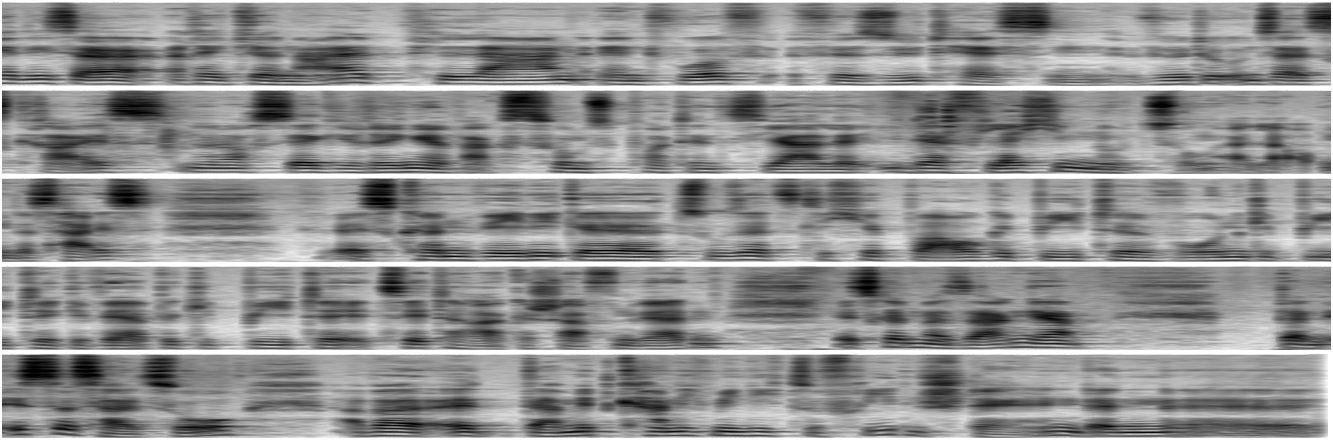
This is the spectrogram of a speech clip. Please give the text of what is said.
Ja, dieser Regionalplanentwurf für Südhessen würde uns als Kreis nur noch sehr geringe Wachstumspotenziale in der Flächennutzung erlauben. Das heißt, es können wenige zusätzliche Baugebiete, Wohngebiete, Gewerbegebiete etc. geschaffen werden. Jetzt könnte man sagen, ja, dann ist das halt so. Aber äh, damit kann ich mich nicht zufriedenstellen, denn äh,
